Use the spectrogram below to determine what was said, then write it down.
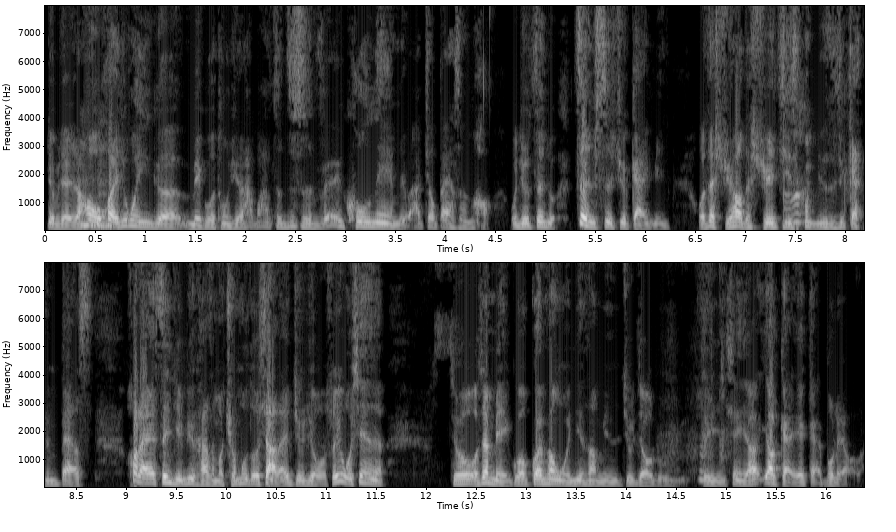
对不对？然后我后来就问一个美国同学，他妈这这是 very cool name，啊叫 Bass 很好，我就正正式去改名。我在学校的学籍上名字就改成 Bass，后来申请绿卡什么全部都下来就叫我，所以我现在就我在美国官方文件上名字就叫鲈鱼，所以现在要要改也改不了了。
